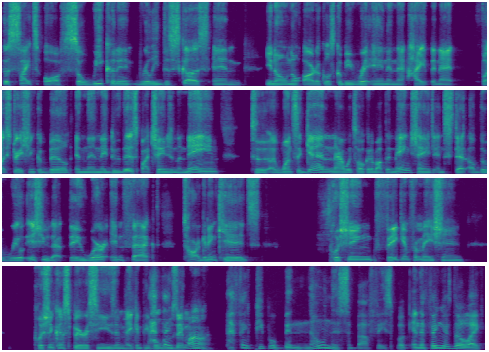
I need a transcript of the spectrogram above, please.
the sites off, so we couldn't really discuss, and you know, no articles could be written, and that hype and that frustration could build. And then they do this by changing the name to uh, once again. Now we're talking about the name change instead of the real issue that they were in fact targeting kids pushing fake information, pushing conspiracies, and making people think, lose their mind. I think people been known this about Facebook. And the thing is, though, like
